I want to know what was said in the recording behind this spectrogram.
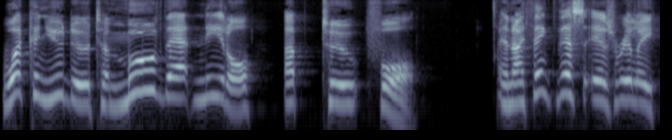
What can you do to move that needle up to full? And I think this is really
